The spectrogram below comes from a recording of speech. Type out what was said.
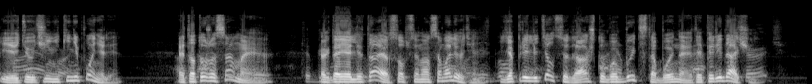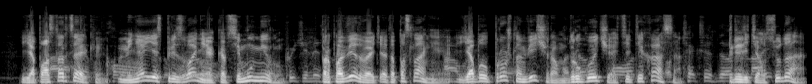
И эти ученики не поняли. Это то же самое, когда я летаю в собственном самолете. Я прилетел сюда, чтобы быть с тобой на этой передаче. Я пастор церкви. У меня есть призвание ко всему миру. Проповедовать это послание. Я был прошлым вечером в другой части Техаса. Прилетел сюда.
